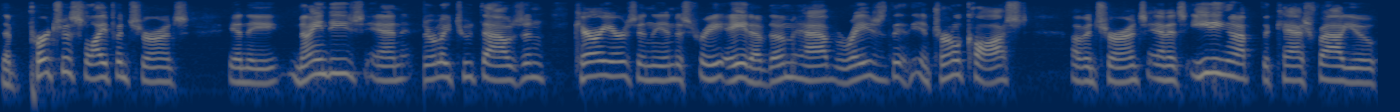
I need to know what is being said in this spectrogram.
that purchase life insurance in the 90s and early 2000 carriers in the industry eight of them have raised the internal cost of insurance and it's eating up the cash value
